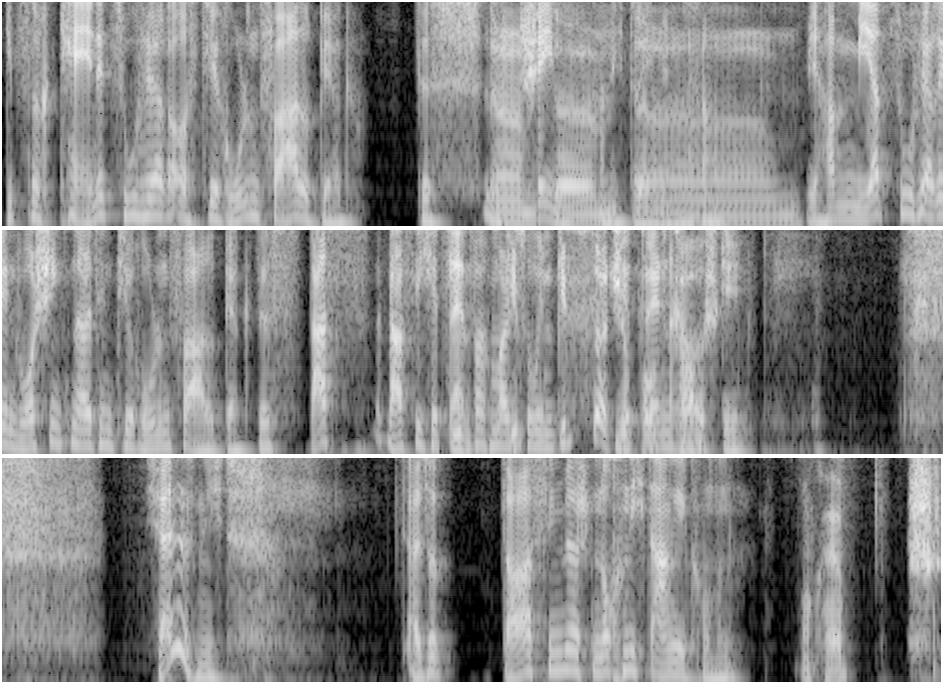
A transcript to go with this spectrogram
gibt es noch keine Zuhörer aus Tirol und Vorarlberg. Das ist Dum, Shame, dum, kann ich da irgendwie nur sagen. Wir haben mehr Zuhörer in Washington als in Tirol und Vorarlberg. Das, das lasse ich jetzt Gibt- einfach mal so im virtuellen Raum stehen. Ich weiß es nicht. Also da sind wir noch nicht angekommen. Okay. Sch-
